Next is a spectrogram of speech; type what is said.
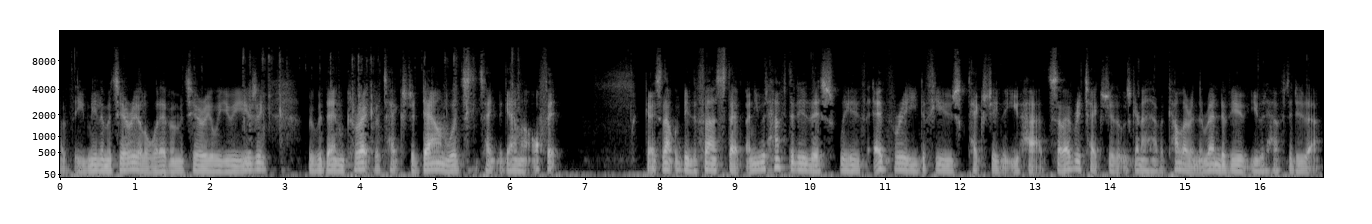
of the Mila material or whatever material you were using. We would then correct the texture downwards to take the gamma off it. Okay, so that would be the first step, and you would have to do this with every diffuse texture that you had. So every texture that was going to have a color in the render view, you would have to do that.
